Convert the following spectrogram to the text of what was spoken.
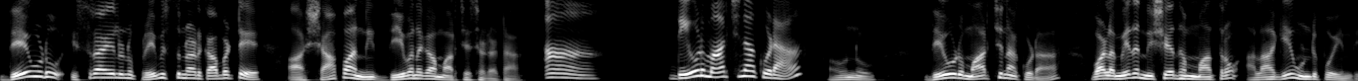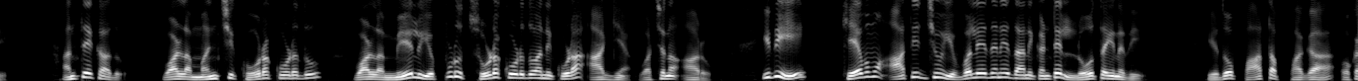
దేవుడు ఇస్రాయేలును ప్రేమిస్తున్నాడు కాబట్టే ఆ శాపాన్ని దీవెనగా మార్చేశాడట. ఆ దేవుడు మార్చినా కూడా? అవును దేవుడు మార్చినా కూడా వాళ్ళ మీద నిషేధం మాత్రం అలాగే ఉండిపోయింది. అంతేకాదు వాళ్ళ మంచి కోరకూడదు వాళ్ళ మేలు ఎప్పుడూ చూడకూడదు అని కూడా ఆజ్ఞ. వచనం ఆరు. ఇది కేవలం ఆతిథ్యం ఇవ్వలేదనే దానికంటే లోతైనది. ఏదో పాత పగ ఒక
